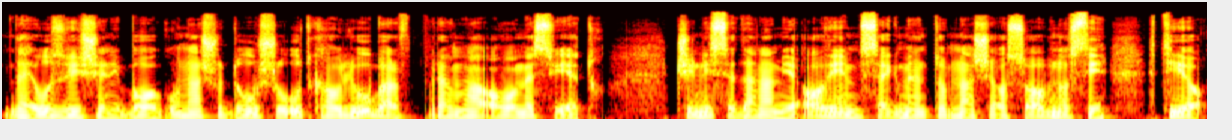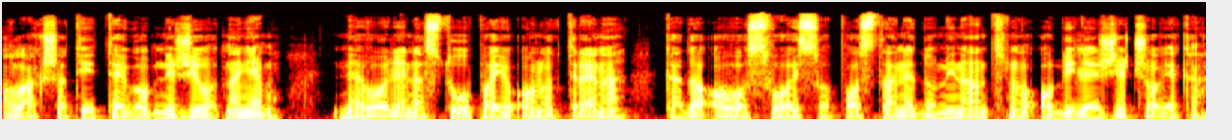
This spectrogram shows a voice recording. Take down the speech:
da je uzvišeni Bog u našu dušu utkao ljubav prema ovome svijetu. Čini se da nam je ovim segmentom naše osobnosti htio olakšati tegobni život na njemu. Nevolje nastupaju onog trena kada ovo svojstvo postane dominantno obilježje čovjeka,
